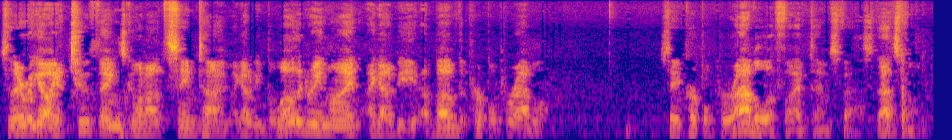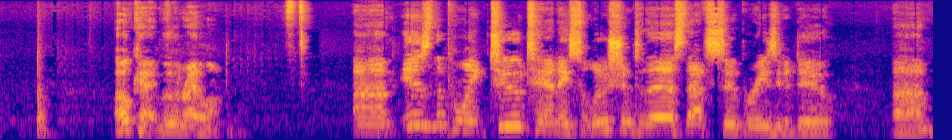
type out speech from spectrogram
So there we go. I got two things going on at the same time. I got to be below the green line. I got to be above the purple parabola. Say purple parabola five times fast. That's fun. Okay, moving right along. Um, is the point 210 a solution to this? That's super easy to do. Um,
